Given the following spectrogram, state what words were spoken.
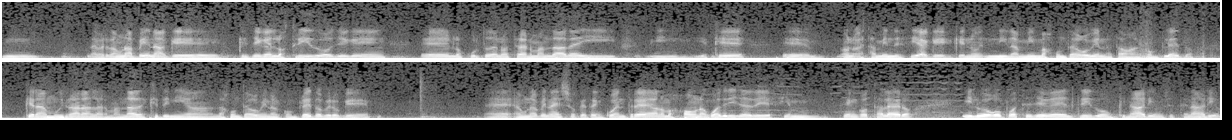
la verdad una pena que, lleguen los triduos, lleguen eh, los cultos de nuestras hermandades y, es que, eh, bueno, también decía que, ni las mismas juntas de gobierno estaban al completo, que eran muy raras las hermandades que tenía la junta de gobierno al completo, pero que eh, es una pena eso, que te encuentres a lo mejor una cuadrilla de 100, 100 costaleros y luego pues te llegue el triduo, un quinario, un sextenario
